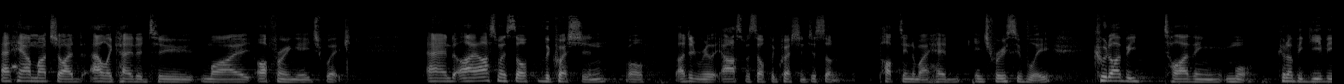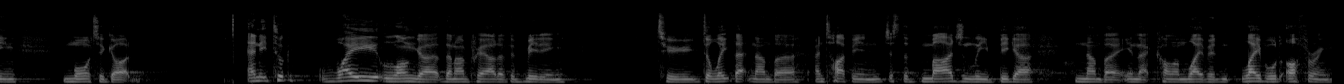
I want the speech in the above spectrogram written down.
at how much I'd allocated to my offering each week. And I asked myself the question, well, I didn't really ask myself the question, just sort of popped into my head intrusively could I be tithing more? Could I be giving more to God? And it took way longer than I'm proud of admitting to delete that number and type in just a marginally bigger number in that column labeled, labeled offering.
